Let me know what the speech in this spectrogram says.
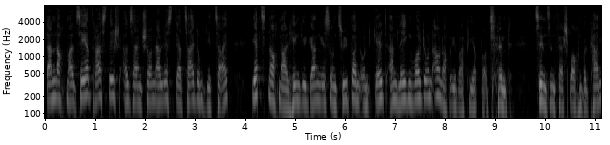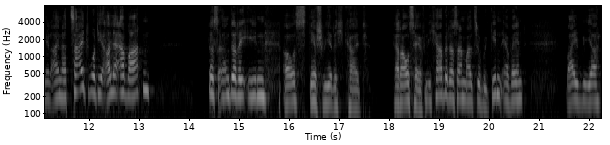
dann noch mal sehr drastisch, als ein Journalist der Zeitung Die Zeit jetzt noch mal hingegangen ist und Zypern und Geld anlegen wollte und auch noch über 4% Zinsen versprochen bekam in einer Zeit, wo die alle erwarten, dass andere ihn aus der Schwierigkeit heraushelfen. Ich habe das einmal zu Beginn erwähnt, weil wir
